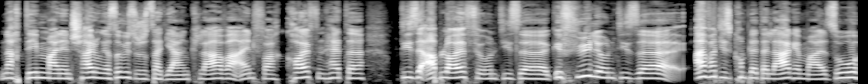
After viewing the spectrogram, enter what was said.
nachdem meine Entscheidung ja sowieso schon seit Jahren klar war, einfach geholfen hätte, diese Abläufe und diese Gefühle und diese, einfach diese komplette Lage mal so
